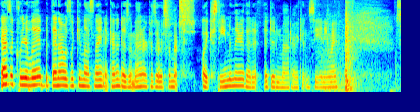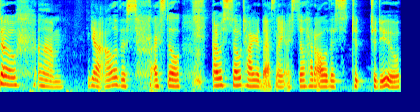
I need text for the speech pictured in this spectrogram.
It has a clear lid, but then I was looking last night, and it kind of doesn't matter because there was so much like steam in there that it, it didn't matter. I couldn't see anyway. So, um, yeah, all of this, I still, I was so tired last night. I still had all of this to, to do.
